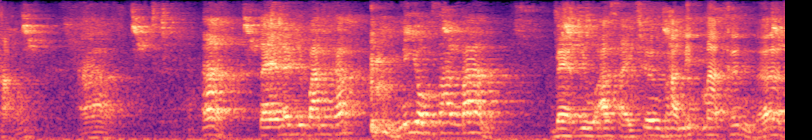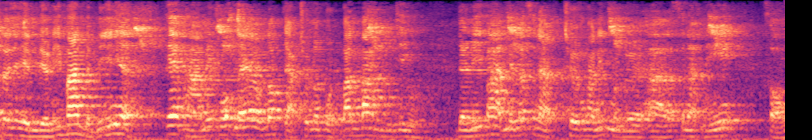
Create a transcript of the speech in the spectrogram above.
ขัง อ่า อ่าแต่ในปัจจุบันครับ นิยมสร้างบ้าน แบบอยู่อาศัยเชิงพาณิชย์มากขึ้นเออถ้าจะเห็นเดี๋ยวนี้บ้านแบบนี้เนี่ยแทบหาไม่พบแล้วนอกจากชนบทบ้านๆจริงๆเดี๋ยวนี้บ้านเป็นลักษณะเชิงพาณิชย์หมดเลยอ่าลักษณะนี้สอง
